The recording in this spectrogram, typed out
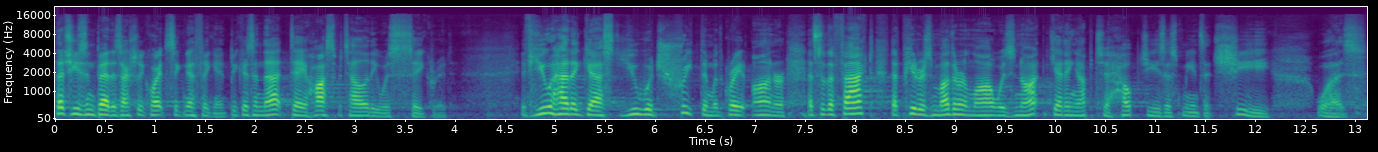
that she's in bed is actually quite significant because in that day, hospitality was sacred. If you had a guest, you would treat them with great honor. And so the fact that Peter's mother in law was not getting up to help Jesus means that she was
